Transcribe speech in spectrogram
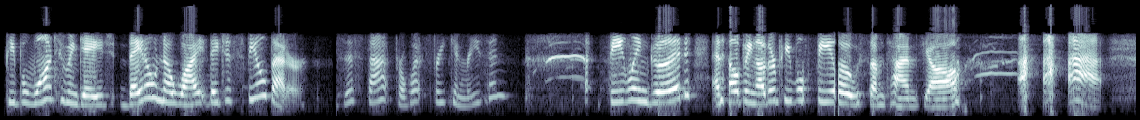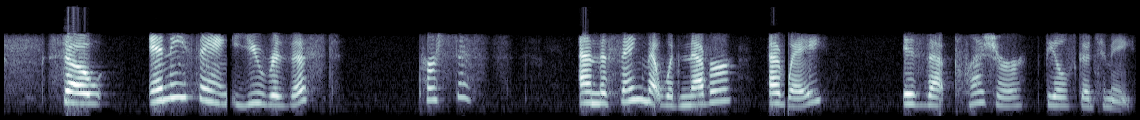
people want to engage. They don't know why, they just feel better. Is this that for what freaking reason? Feeling good and helping other people feel oh sometimes, y'all. so anything you resist persists. And the thing that would never away is that pleasure feels good to me.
